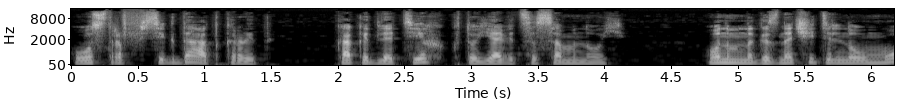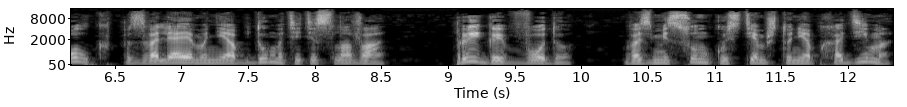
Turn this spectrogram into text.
остров всегда открыт, как и для тех, кто явится со мной. Он многозначительно умолк, позволяя мне обдумать эти слова. Прыгай в воду, возьми сумку с тем, что необходимо,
